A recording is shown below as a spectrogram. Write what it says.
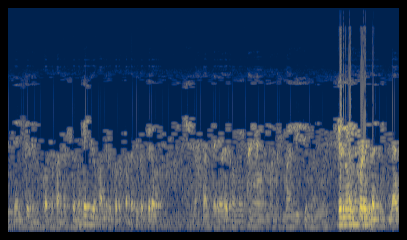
decente de los Cuatro Fantásticos. Nunca he sido fan de los Cuatro Fantásticos, pero las anteriores son muy... No, malísimas, güey. Pero lo mejor es las,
